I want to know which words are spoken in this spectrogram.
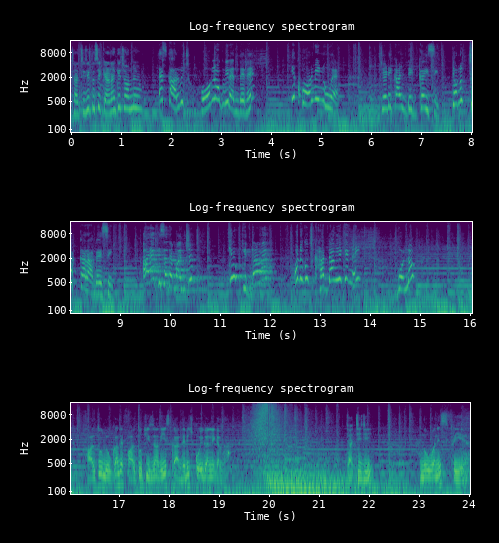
चाची जी तुम कहना की चाहते हो? इस घर होर लोग भी रेंदे ने। एक होर भी नूह है जेडी कल डिग गई सी ते ओनु चक्कर आ गए सी। आया किसे दे मन च? क्यों किदा है ओने कुछ खादा भी है के नहीं? बोलो। फालतू लोकां ते फालतू चीजां दी इस घर कोई गल नहीं करदा। ਚਾਚੀ ਜੀ no one is free here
